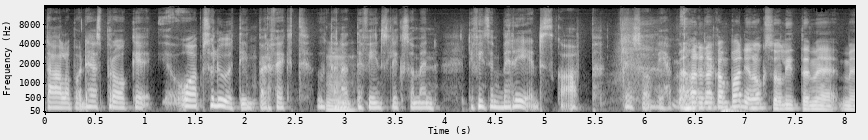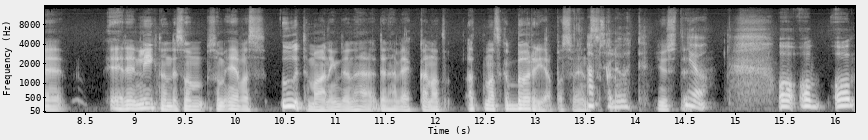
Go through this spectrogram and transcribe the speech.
tala på det här språket. Och absolut inte perfekt, utan Mm. att det finns, liksom en, det finns en beredskap. Det är så vi har Men har den här kampanjen också lite med, med är den liknande som, som Evas utmaning den här, den här veckan? Att, att man ska börja på svenska? Absolut. Just det. Ja. Och, och, och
